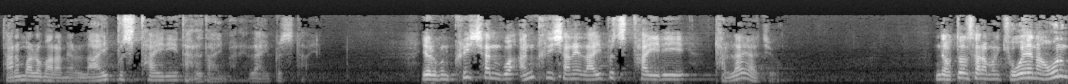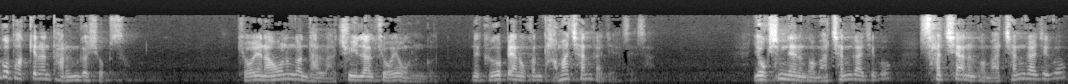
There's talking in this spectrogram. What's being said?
다른 말로 말하면 라이프 스타일이 다르다 이 말이에요. 라이프 스타일. 여러분 크리스찬과 안 크리스찬의 라이프 스타일이 달라야죠. 근데 어떤 사람은 교회 나오는 것밖에는 다른 것이 없어. 교회 나오는 건 달라. 주일날 교회 오는 것. 근데 그거 빼놓고는 다 마찬가지야, 세상. 욕심내는 거 마찬가지고, 사치하는 거 마찬가지고,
